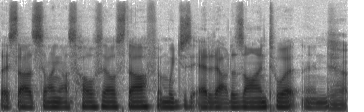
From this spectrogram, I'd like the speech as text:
They started selling us wholesale stuff, and we just added our design to it. And Yeah.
